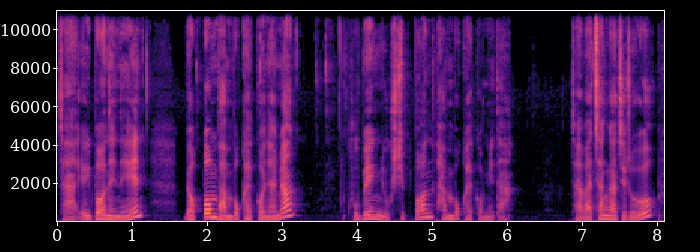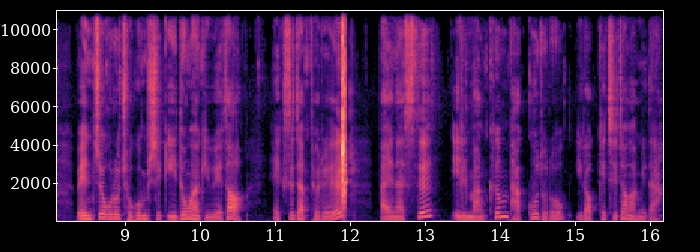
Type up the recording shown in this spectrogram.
자, 이번에는 몇 번 반복할 거냐면 960번 반복할 겁니다. 자, 마찬가지로 왼쪽으로 조금씩 이동하기 위해서 x좌표를 마이너스 1만큼 바꾸도록 이렇게 지정합니다.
